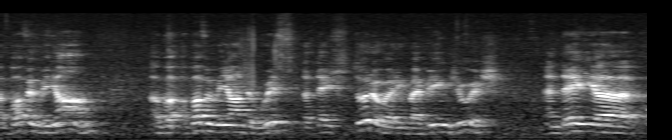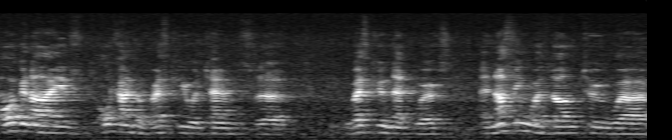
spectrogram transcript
above and beyond, above and beyond the risk that they stood already by being Jewish, and they uh, organized all kinds of rescue attempts, uh, rescue networks, and nothing was done to uh,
